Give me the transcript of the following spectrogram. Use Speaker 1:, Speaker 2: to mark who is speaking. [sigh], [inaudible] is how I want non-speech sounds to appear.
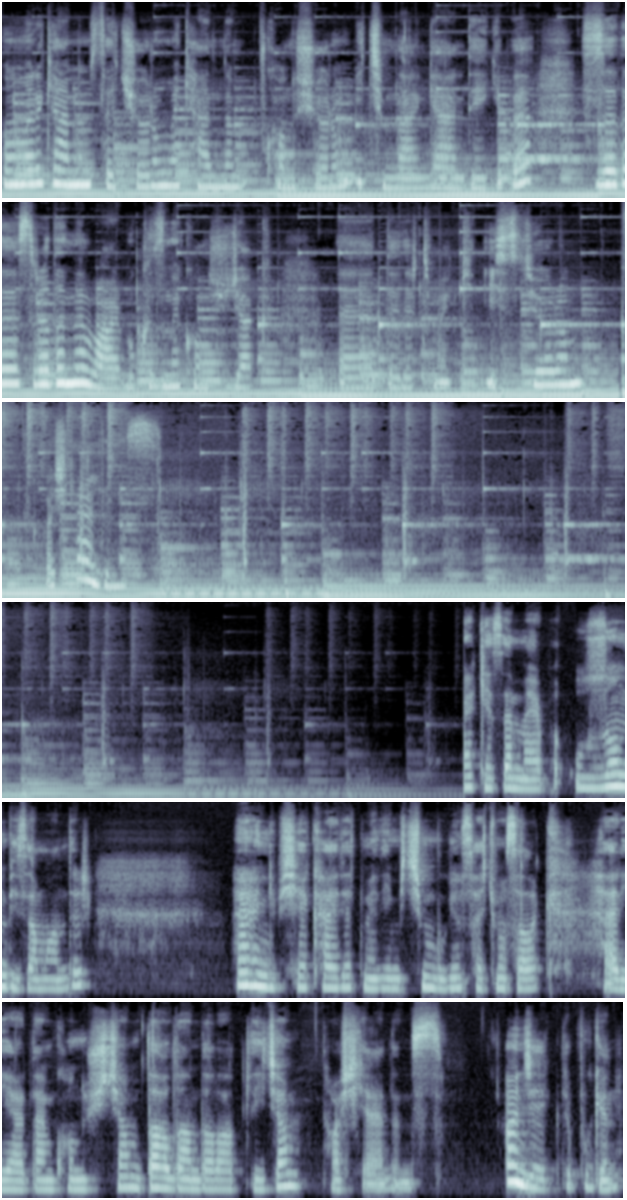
Speaker 1: Konuları kendim seçiyorum ve kendim konuşuyorum içimden geldiği gibi. Size de sırada ne var, bu kız ne konuşacak e, dedirtmek istiyorum. Hoş geldiniz. Herkese merhaba. Uzun bir zamandır herhangi bir şey kaydetmediğim için bugün saçma salak her yerden konuşacağım. Daldan dala atlayacağım. Hoş geldiniz. Öncelikle bugün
